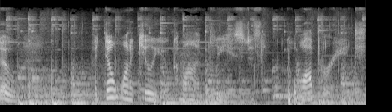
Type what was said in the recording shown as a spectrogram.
So, I don't want to kill you. Come on, please, just cooperate.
